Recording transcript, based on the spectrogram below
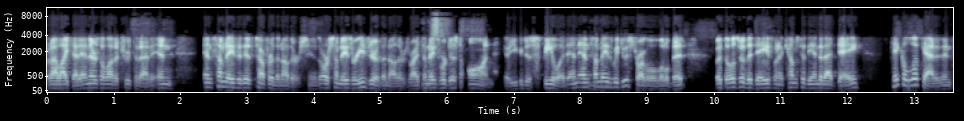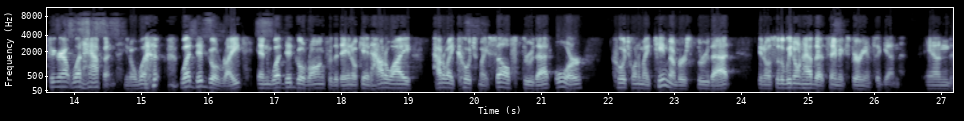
but I like that, and there's a lot of truth to that. And and some days it is tougher than others, or some days are easier than others, right? Some days we're just on, you know, you can just feel it, and and some days we do struggle a little bit. But those are the days when it comes to the end of that day, take a look at it and figure out what happened. You know what what did go right and what did go wrong for the day, and okay, and how do I how do I coach myself through that, or coach one of my team members through that, you know, so that we don't have that same experience again. And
